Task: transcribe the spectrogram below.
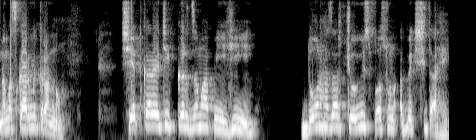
नमस्कार मित्रांनो. शेतकऱ्याची कर्जमाफी ही दोन हजार चोवीसपासून अपेक्षित आहे.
